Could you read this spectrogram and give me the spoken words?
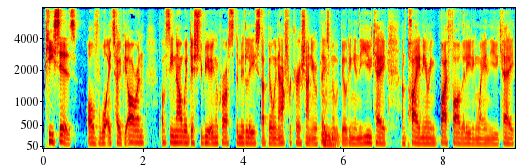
pieces of what Etopia are. And obviously now we're distributing across the Middle East. I've built in Africa, Ashanti replacement. Mm. We're building in the UK and pioneering by far the leading way in the UK and,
